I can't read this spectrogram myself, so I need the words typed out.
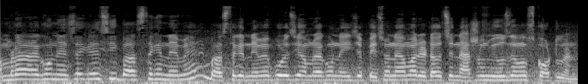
আমরা এখন এসে গেছি বাস থেকে নেমে, বাস থেকে নেমে পড়েছি, আমরা এখন এই যে পেছনে আমার, এটা হচ্ছে national museum of Scotland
